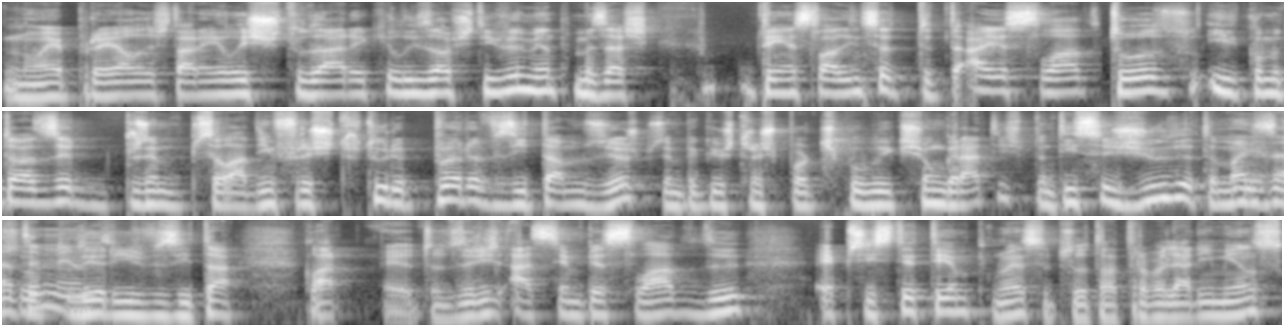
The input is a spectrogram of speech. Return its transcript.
não é para elas estarem ali a estudar aquilo exaustivamente, mas acho que tem esse lado interessante. Há esse lado todo, e como eu estava a dizer, por exemplo, sei lá, de infraestrutura para visitar museus, por exemplo, aqui os transportes públicos são grátis, portanto, isso ajuda também Exatamente. a pessoa poder ir visitar. Claro, eu estou a dizer isto, há sempre esse lado de é preciso ter tempo, não é? Se a pessoa está a trabalhar imenso,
